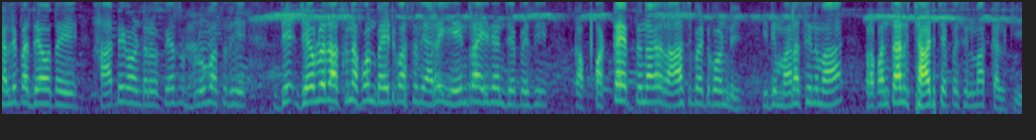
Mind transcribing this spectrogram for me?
కళ్ళు పెద్ద అవుతాయి హ్యాపీగా ఉంటారు ఫేస్ బ్లూమ్ వస్తుంది. జేబులో దాచుకున్న ఫోన్ బయటకు వస్తుంది. అరే ఏంట్రా ఇది అని చెప్పేసి పక్క చెప్తున్నా కదా రాసి పెట్టుకోండి. ఇది మన సినిమా ప్రపంచానికి చాటి చెప్పే సినిమా కల్కి.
